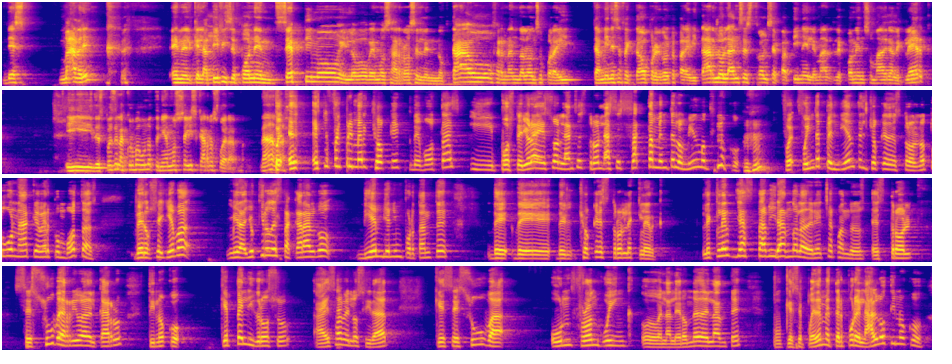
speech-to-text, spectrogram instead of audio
desmadre en el que Latifi se pone en séptimo y luego vemos a Russell en octavo, Fernando Alonso por ahí también es afectado por el golpe para evitarlo, Lance Stroll se patina y le, le pone en su madre a Leclerc. Y después de la curva 1 teníamos seis carros fuera. Nada pues, Es, que fue el primer choque de botas y posterior a eso Lance Stroll hace exactamente lo mismo, tío. fue, fue independiente el choque de Stroll, no tuvo nada que ver con botas, pero se lleva, mira, yo quiero destacar algo bien, bien importante de, de, del choque Stroll-Leclerc. Leclerc ya está virando a la derecha cuando Stroll se sube arriba del carro. Tinoco, qué peligroso a esa velocidad que se suba un front wing o el alerón de adelante, porque se puede meter por el halo, Tinoco.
